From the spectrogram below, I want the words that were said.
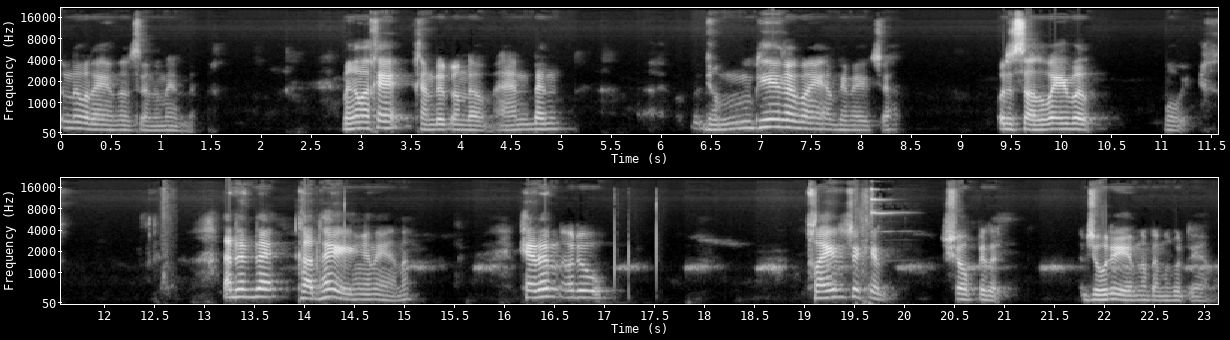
എന്ന് പറയുന്ന ഒരു സിനിമയുണ്ട്. നിങ്ങളൊക്കെ കണ്ടിട്ടുണ്ടാവും ആൻഡൻ ഗംഭീരമായി അഭിനയിച്ച ഒരു സർവൈവർ മൂവി. അതിന്റെ കഥ എങ്ങനെയാണ്? ഹെരൻ ഒരു ഫ്രൈഡ് ചിക്കൻ ഷോപ്പിൽ ജോലി ചെയ്യുന്ന പെൺകുട്ടിയാണ്.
